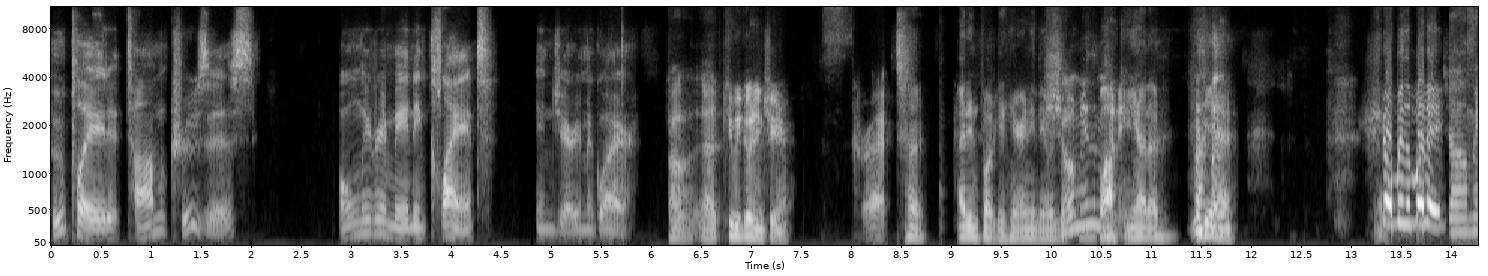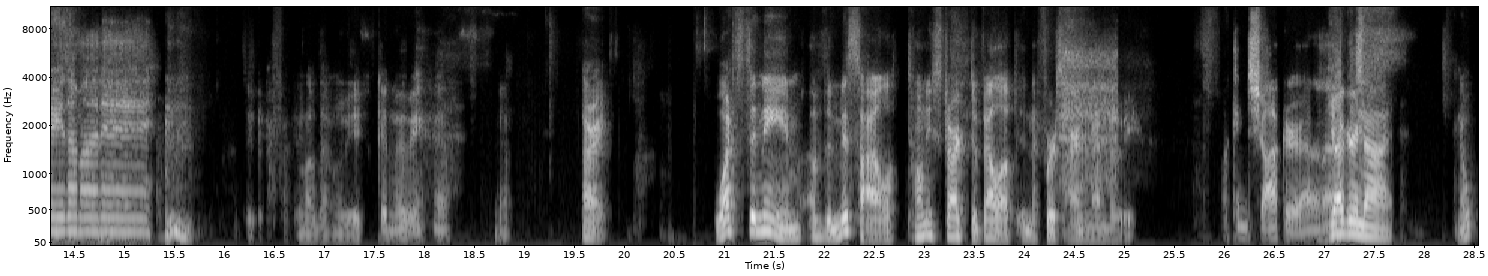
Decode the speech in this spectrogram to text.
Who played Tom Cruise's only remaining client in Jerry Maguire? oh, uh, Cuba Gooding Jr. Correct. I didn't fucking hear anything. Was Show me the money. Out of, yeah. Show me the money. Show me the money. I fucking love that movie. Good movie. Yeah. yeah. All right. What's the name of the missile Tony Stark developed in the first Iron Man movie? Fucking shocker. I don't know. Juggernaut. Nope.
